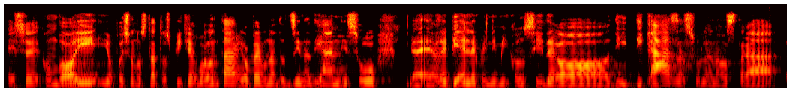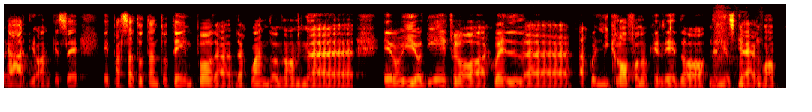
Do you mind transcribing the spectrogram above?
essere con voi. Io poi sono stato speaker volontario per una dozzina di anni su eh, RPL, quindi mi considero di, di, casa sulla nostra radio, anche se è passato tanto tempo da, da quando non eh, ero io dietro a quel, eh, a quel microfono che vedo nel mio schermo.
